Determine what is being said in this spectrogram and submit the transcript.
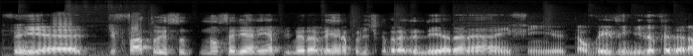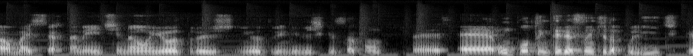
Sim, é, de fato isso não seria nem a primeira vez na política brasileira, né? Enfim, talvez em nível federal, mas certamente não em outros, em outros níveis que isso acontece. É, um ponto interessante da política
